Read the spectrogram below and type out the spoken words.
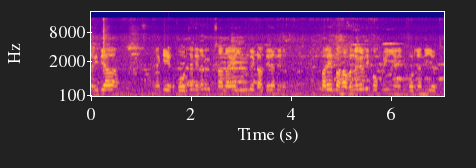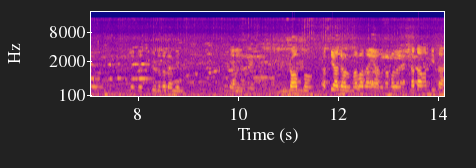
खरीदिया वा। यानी कि बोर्जन इन्होंने भी पसंद आया यूज़ करते रहते हैं पर यह नगर की कंपनी यानी कि बोर्जन की उत्थों डिस्ट्रीब्यूटर तो लेंगे यानी शॉप तो असी अज हरुणाबाद आए हरुणाबाद अच्छा तावन किया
